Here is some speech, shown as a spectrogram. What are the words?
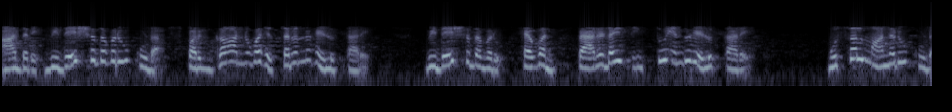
ಆದರೆ ವಿದೇಶದವರು ಕೂಡ ಸ್ವರ್ಗ ಅನ್ನುವ ಹೆಸರನ್ನು ಹೇಳುತ್ತಾರೆ. ವಿದೇಶದವರು ಹೆವನ್, ಪ್ಯಾರಡೈಸ್ ಇತ್ತು ಎಂದು ಹೇಳುತ್ತಾರೆ. ಮುಸಲ್ಮಾನರು ಕೂಡ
